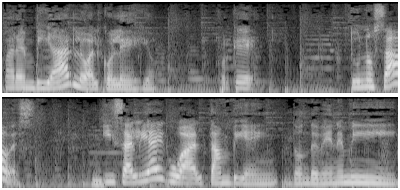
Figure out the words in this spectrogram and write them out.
para enviarlo al colegio. Porque tú no sabes. Y salía igual también, donde viene mi,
